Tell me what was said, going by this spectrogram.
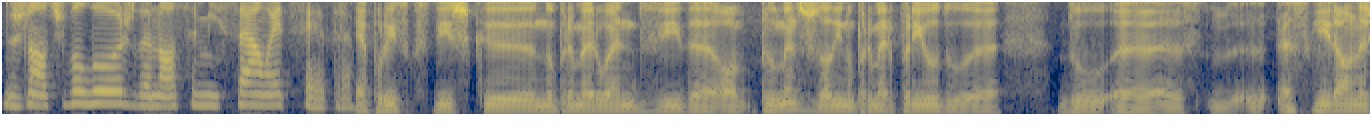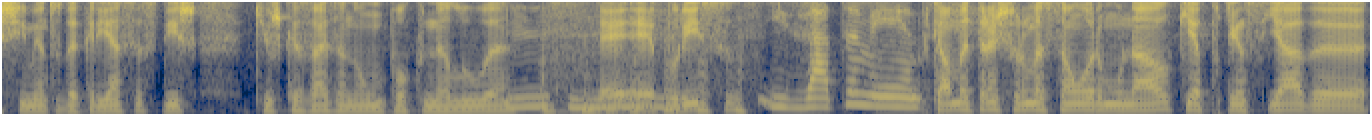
dos nossos valores, da nossa missão, etc. É por isso que se diz que no primeiro ano de vida, ou pelo menos ali no primeiro período uh, do, uh, a seguir ao nascimento da criança, se diz que os casais andam um pouco na lua. Uhum. É, é por isso? Exatamente. Porque há uma transformação hormonal que é potenciada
